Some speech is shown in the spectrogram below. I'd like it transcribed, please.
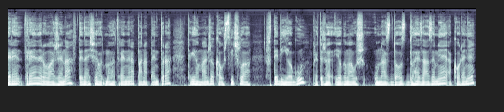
trén, trénerová žena, vtedajšieho môjho trénera, pána Pentora, tak jeho manželka už cvičila vtedy jogu, pretože joga má už u nás dosť dlhé zázemie a korene,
